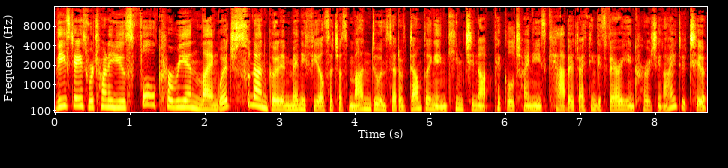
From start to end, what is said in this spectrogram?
These days, we're trying to use full Korean language, sunangul in many fields, such as mandu instead of dumpling and kimchi, not pickled Chinese cabbage. I think it's very encouraging. I do too.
